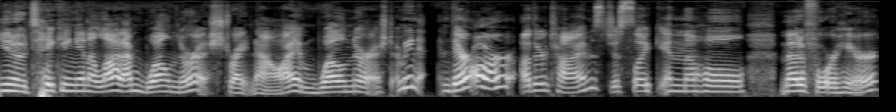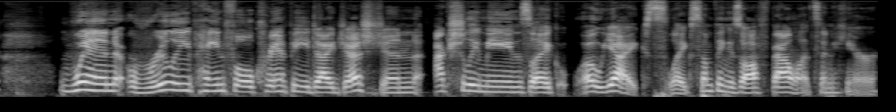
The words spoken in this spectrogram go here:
you know, taking in a lot. I'm well nourished right now. I am well nourished. I mean, there are other times, just like in the whole metaphor here, when really painful, crampy digestion actually means like, oh, yikes, like something is off balance in here.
